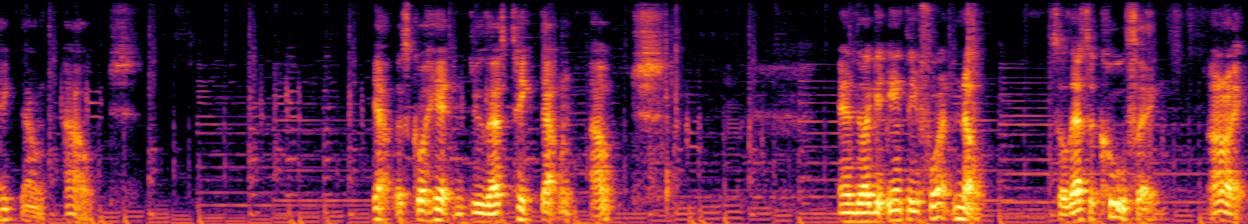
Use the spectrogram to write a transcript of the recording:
Take down out. yeah, let's go ahead and do that. Take that one out. And do I get anything for it? No. So that's a cool thing. All right.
